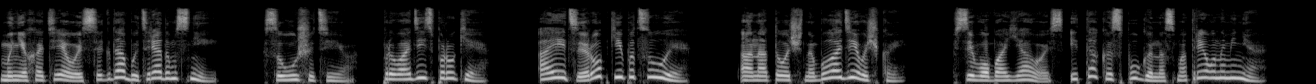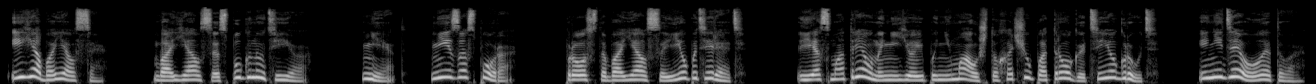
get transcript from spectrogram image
Мне хотелось всегда быть рядом с ней, слушать ее, проводить по руке. А эти робкие поцелуи. Она точно была девочкой. Всего боялась и так испуганно смотрела на меня. И я боялся. Боялся спугнуть ее. Нет, не из-за спора. Просто боялся ее потерять. Я смотрел на нее и понимал, что хочу потрогать ее грудь. И не делал этого,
